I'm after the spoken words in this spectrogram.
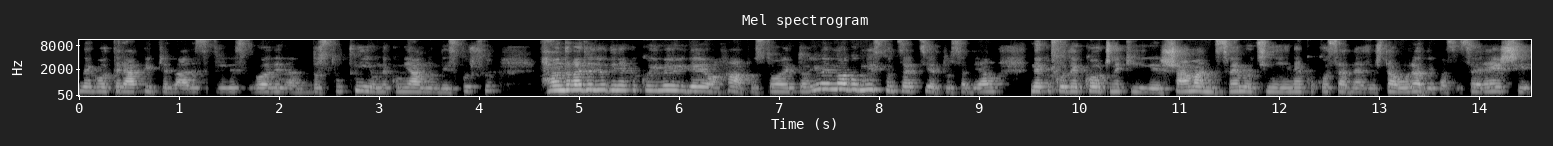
nego o terapiji pre 20-30 godina, dostupniji u nekom javnom diskursu. Pa onda valjda ljudi nekako imaju ideju, aha, postoji to. Ima i mnogo miskoncepcija tu sad, jel? Nekako da je coach neki šaman svemoćni, neko ko sad ne znam šta uradi pa se sve reši.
